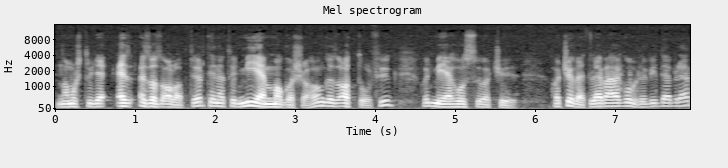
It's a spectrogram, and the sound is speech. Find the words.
Na most ugye ez, ez az alaptörténet, hogy milyen magas a hang, az attól függ, hogy milyen hosszú a cső. Ha csövet levágom rövidebbre,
